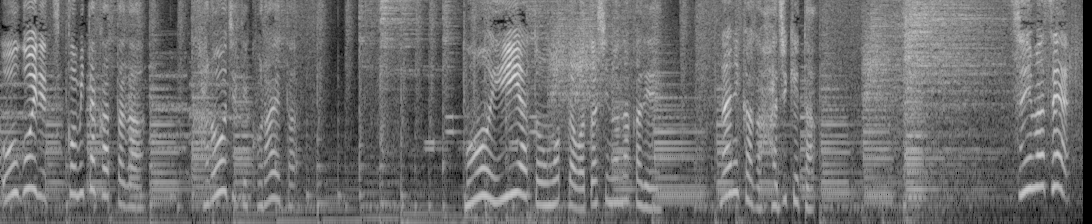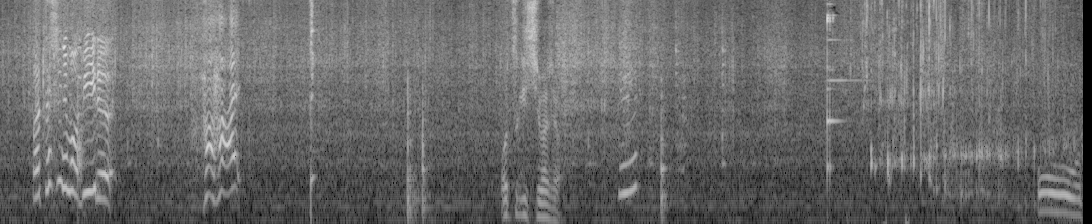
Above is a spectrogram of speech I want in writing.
大声で突っ込みたかったがかろうじてこらえた。もういいやと思った私の中で何かが弾けたすいません。私にもビール。はい。お次しましょえ？うおーっ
